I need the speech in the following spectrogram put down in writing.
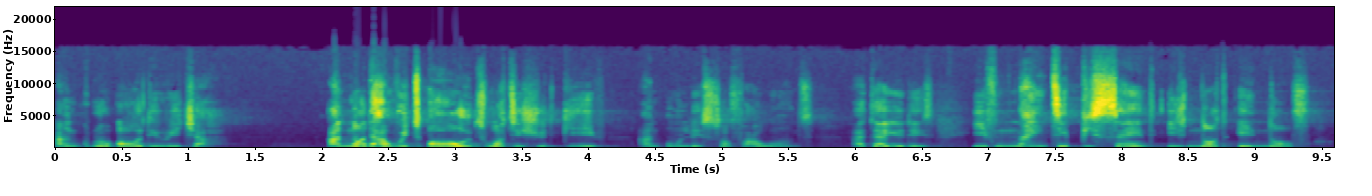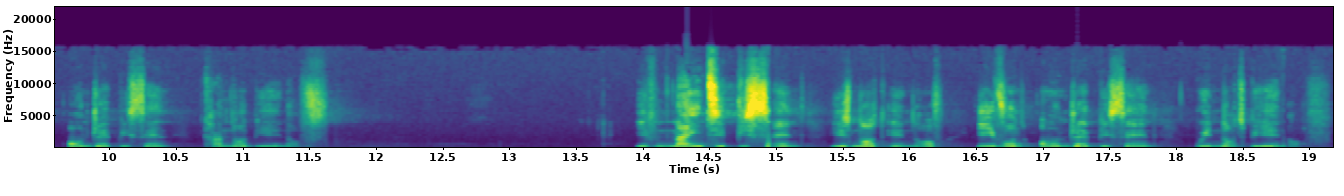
and grow all the richer. Another withholds what he should give and only suffer once. I tell you this if 90% is not enough, 100% cannot be enough. If 90% is not enough, even 100% will not be enough.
